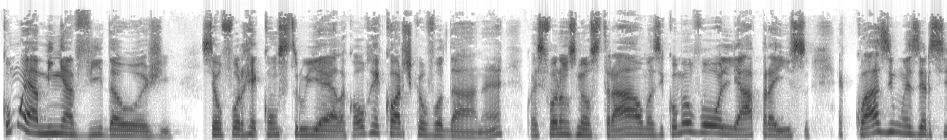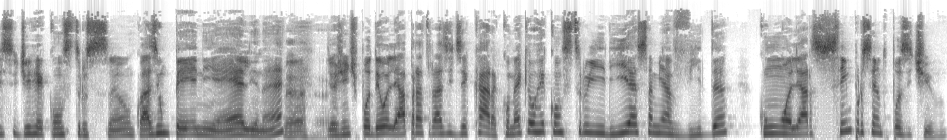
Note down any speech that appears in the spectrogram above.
Como é a minha vida hoje? Se eu for reconstruir ela? Qual o recorte que eu vou dar, né? Quais foram os meus traumas e como eu vou olhar para isso? É quase um exercício de reconstrução, quase um PNL, né? Uhum. De a gente poder olhar para trás e dizer, cara, como é que eu reconstruiria essa minha vida com um olhar 100% positivo?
